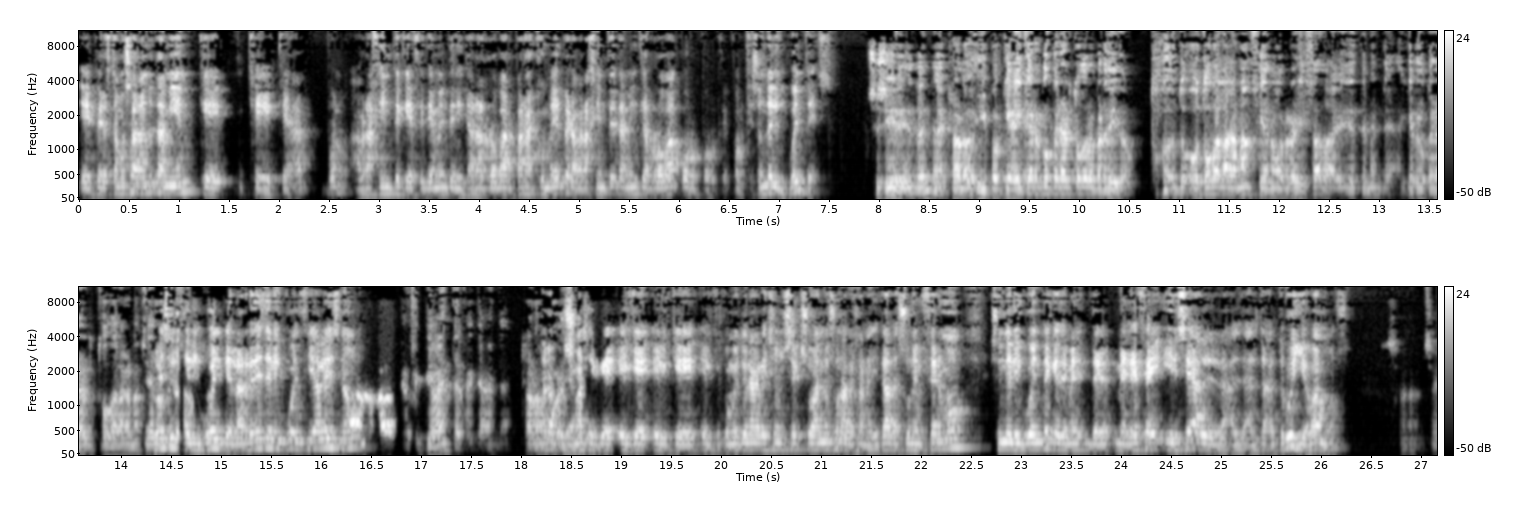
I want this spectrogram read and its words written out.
eh, pero estamos hablando también que, que, que, bueno, habrá gente que efectivamente necesitará robar para comer, pero habrá gente también que roba por, porque, porque son delincuentes. Sí, sí, evidentemente, claro. Y porque hay que recuperar todo lo perdido. Todo, o toda la ganancia no realizada, evidentemente. Hay que recuperar toda la ganancia no realizada. Los delincuentes, las redes delincuenciales, ¿no? Claro, claro, efectivamente, efectivamente. Claro, claro porque además el que, el, que, el, que, el que comete una agresión sexual no es una persona editada, es un enfermo, es un delincuente que de, de, merece irse al, al, al, al trullo, vamos. Sí.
